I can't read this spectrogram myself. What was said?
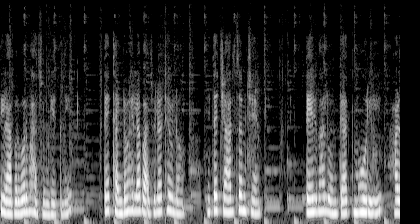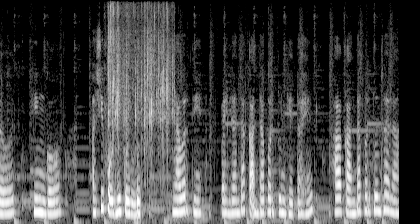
तिळाबरोबर भाजून घेतले. ते थंड व्हायला बाजूला ठेवलं. इथं चार चमचे तेल घालून त्यात मोहरी हळद हिंग अशी फोडणी करून ह्यावरती पहिल्यांदा कांदा परतून घेत आहे. हा कांदा परतून झाला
